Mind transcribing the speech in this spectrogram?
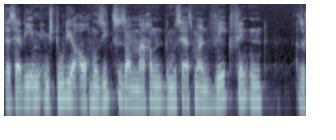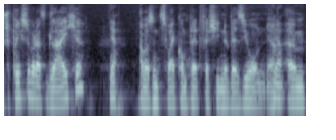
Das ist ja wie im, im Studio auch Musik zusammen machen. Du musst ja erstmal einen Weg finden. Also sprichst du über das Gleiche, ja aber es sind zwei komplett verschiedene Versionen. Ja? ja. Ähm,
